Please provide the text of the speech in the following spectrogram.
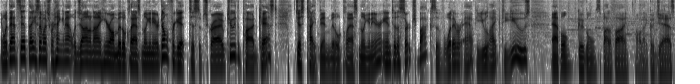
And with that said, thanks so much for hanging out with John and I here on Middle Class Millionaire. Don't forget to subscribe to the podcast. Just type in Middle Class Millionaire into the search box of whatever app you like to use. Apple, Google, Spotify, all that good jazz.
